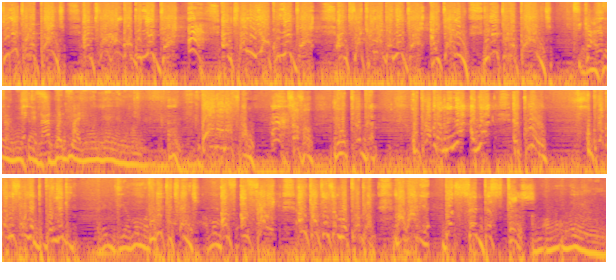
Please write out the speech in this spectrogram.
You need to repent and try hamburg nyɛ dwa ah. and try new york nyɛ dwa and try canada nyɛ dwa i tell you you need to repent Sika FM ne sɛ suba bi a 89.5. ɔmo yɛ yɛ no hɔ no bẹ́ẹ̀ náà ma o sọfọ ni o problem. O problem. Ni nyẹ ẹnyẹ ekuro. O o problem. Sẹ yẹ dìbò yẹ di ɛne di ɔmo mɔ you need to change. And and fair it and catch him say no problem. Na wari yẹ don't say these things. Ɔmo ɔmo yɛ no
